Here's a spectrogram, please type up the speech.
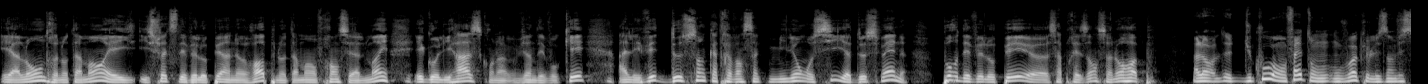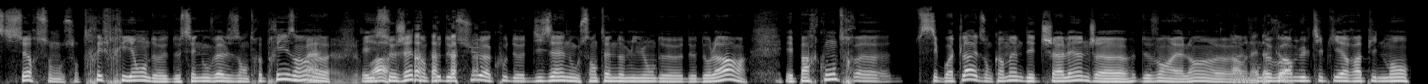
et à Londres notamment, et ils, ils souhaitent se développer en Europe, notamment en France et Allemagne. Et Golihaz, qu'on vient d'évoquer, a levé 285 millions aussi il y a deux semaines pour développer euh, sa présence en Europe. Alors du coup, en fait, on, on voit que les investisseurs sont, sont très friands de, de ces nouvelles entreprises. Hein, euh, et ils se jettent un peu dessus à coup de dizaines ou centaines de millions de, de dollars. Et par contre, euh, ces boîtes-là, elles ont quand même des challenges euh, devant elles. Hein. Euh, Ah, on elles vont devoir multiplier rapidement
